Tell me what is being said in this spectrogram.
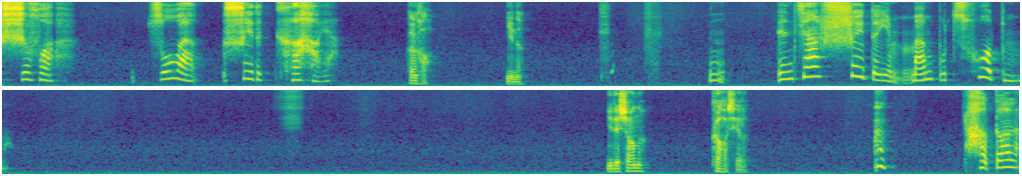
师傅，昨晚睡得可好呀？很好，你呢？嗯，人家睡得也蛮不错的嘛。你的伤呢？可好些了？嗯，好多了。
